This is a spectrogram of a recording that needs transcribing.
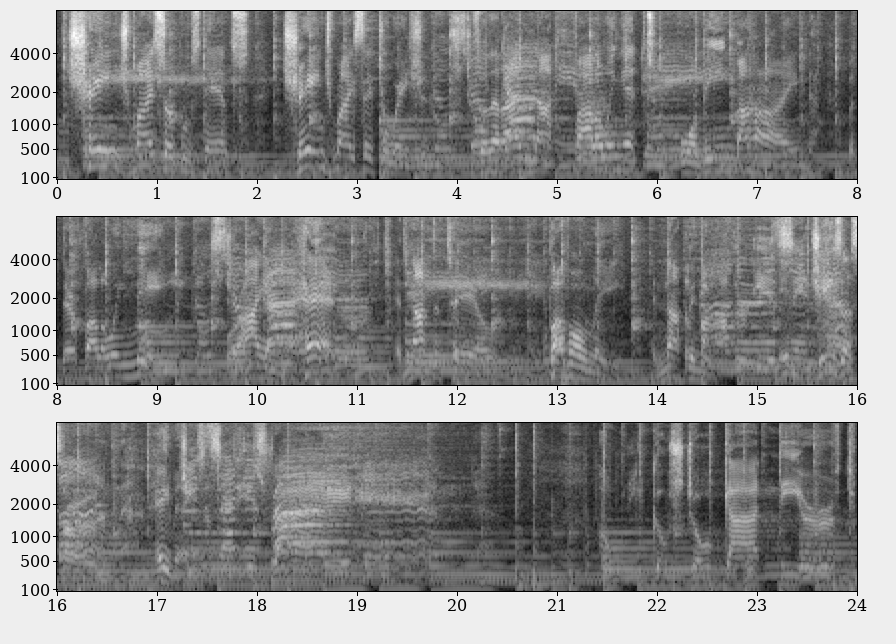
change my circumstance change my situation so that I'm not following it or being behind but they're following me for I am the head and not the tail above only and not beneath. In Jesus name amen. Jesus at his right hand. Holy Ghost, you're God in the earth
